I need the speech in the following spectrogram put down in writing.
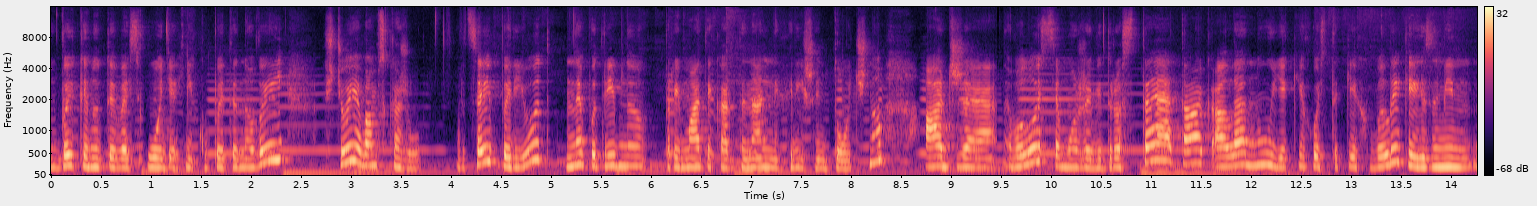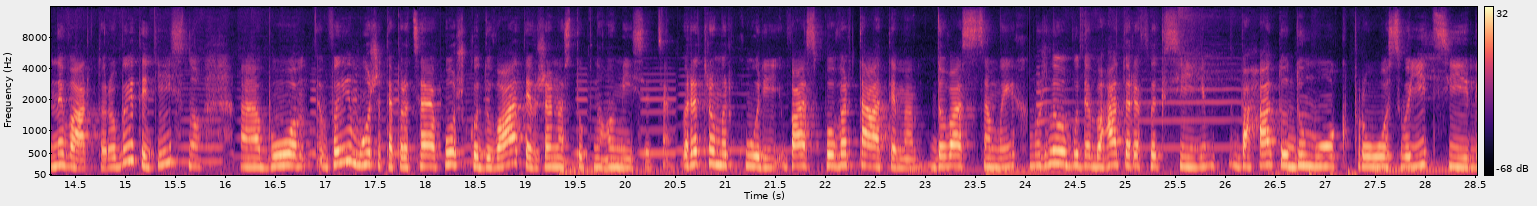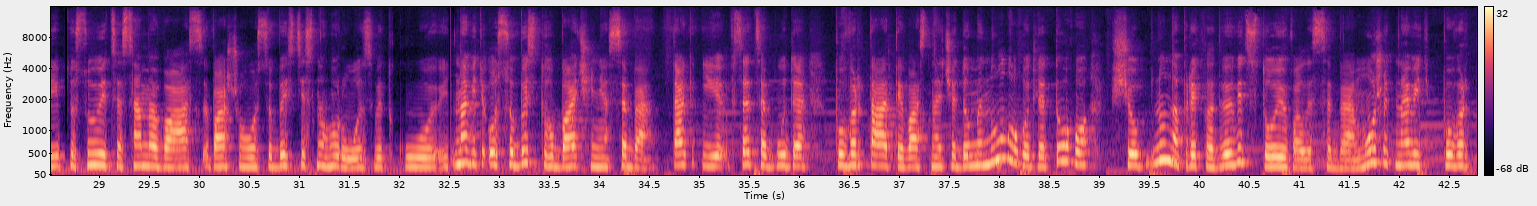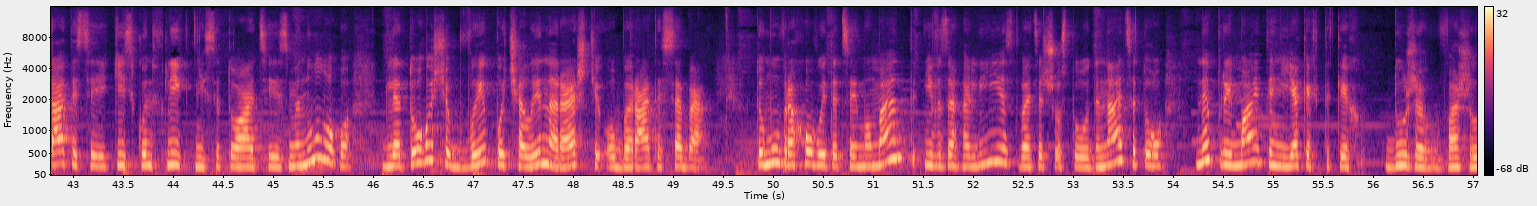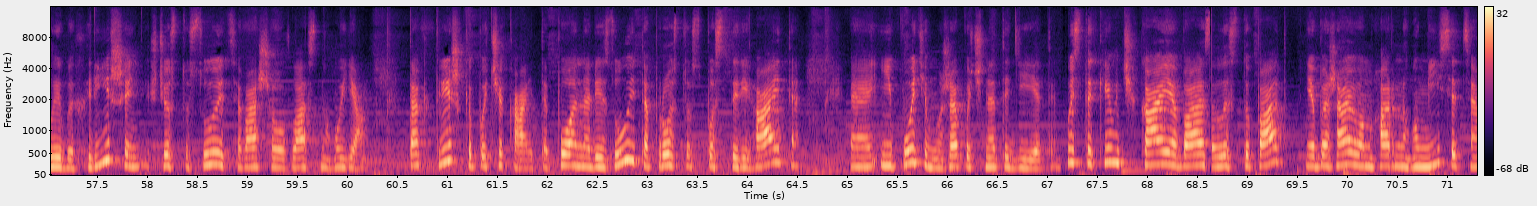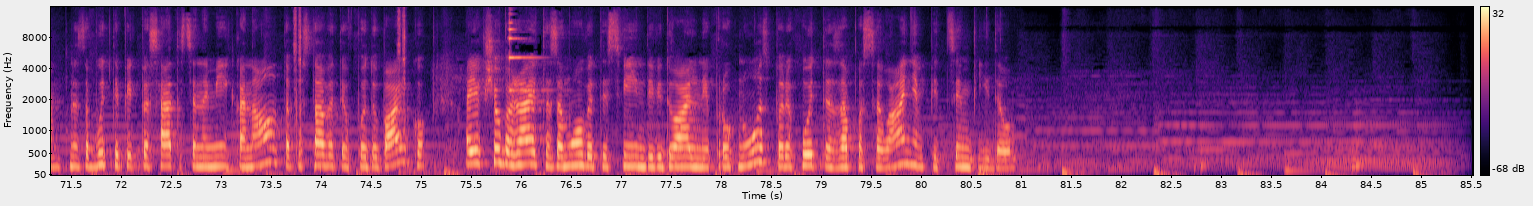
викинути весь одяг і купити новий. Що я вам скажу? В цей період не потрібно приймати кардинальних рішень точно, адже волосся може відросте, так, але ну якихось таких великих змін не варто робити дійсно, е, бо ви можете про це пошкодувати вже наступного місяця. Ретро Меркурій вас повертатиме до вас самих. Можливо, буде багато рефлексії, багато думок про свої цілі, стосується саме вас, вашого особистісного розвитку, навіть особистого бачення себе. Так і все це буде повертати вас, наче до минулого, для того, щоб, ну, наприклад, ви відстоювали себе, можуть навіть повертатися якісь конфліктні ситуації з минулого для того, щоб ви почали нарешті обирати себе. Тому враховуйте цей момент і, взагалі, з 26.11 не приймайте ніяких таких дуже важливих рішень, що стосуються вашого власного я. Так, трішки почекайте, поаналізуйте, просто спостерігайте. е, І потім уже почнете діяти. Ось таким чекає вас листопад. Я бажаю вам гарного місяця. Не забудьте підписатися на мій канал та поставити вподобайку. А якщо бажаєте замовити свій індивідуальний прогноз, переходьте за посиланням під цим відео.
